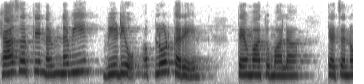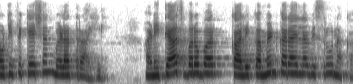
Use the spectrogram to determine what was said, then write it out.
ह्यासारखे नवनवीन व्हिडिओ अपलोड करेन तेव्हा तुम्हाला त्याचं नोटिफिकेशन मिळत राहील. आणि त्याचबरोबर खाली कमेंट करायला विसरू नका.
